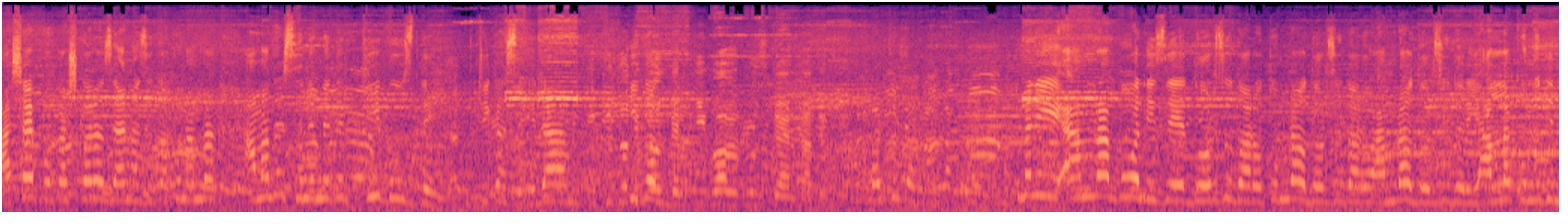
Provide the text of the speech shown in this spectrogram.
ভাষায় প্রকাশ করা যায় না যে তখন আমরা আমাদের ছেলে মেয়েদের কি বুঝ দেই ঠিক আছে? এটা কি বলব কীভাবে বুঝবেন তাদেরকে? মানে আমরা বলি যে ধৈর্য ধরো তোমরাও ধৈর্য ধরো আমরাও ধৈর্য ধরি আল্লাহ কোনোদিন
